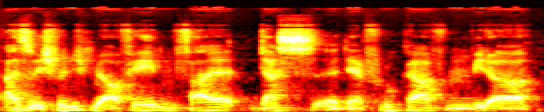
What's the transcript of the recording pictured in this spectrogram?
Also ich wünsche mir auf jeden Fall, dass äh, der Flughafen wieder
